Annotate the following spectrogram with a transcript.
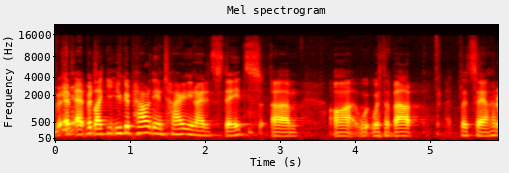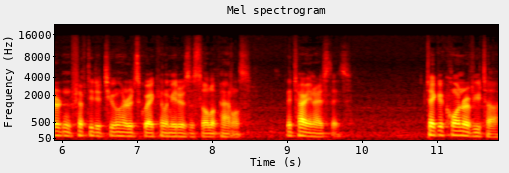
but, but like you- you could power the entire United States um, uh, with about, let's say, 150 to 200 square kilometers of solar panels. The entire United States. Take a corner of Utah.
